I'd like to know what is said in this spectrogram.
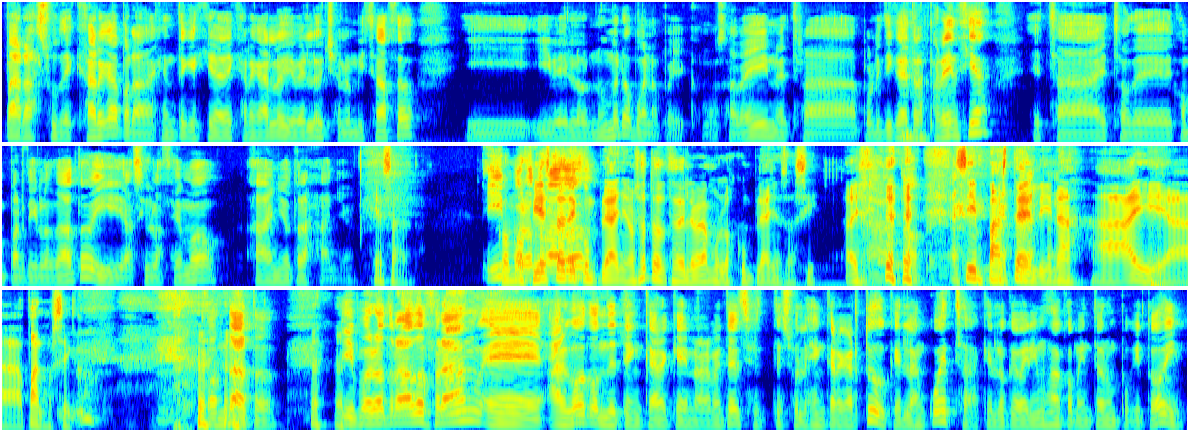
para su descarga, para la gente que quiera descargarlo y verlo, echarle un vistazo y, ver los números. Bueno, pues como sabéis, nuestra política de transparencia está esto de compartir los datos y así lo hacemos año tras año. Exacto. Como fiesta de cumpleaños. Nosotros celebramos los cumpleaños así. Sin pastel y nada. Ahí a palo seco. con datos. Y por otro lado, Fran, eh, algo donde te que normalmente te sueles encargar tú, que es la encuesta, que es lo que venimos a comentar un poquito hoy.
